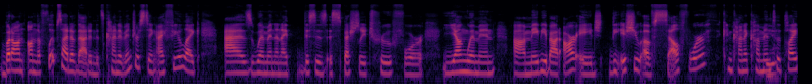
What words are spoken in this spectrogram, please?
but on on the flip side of that and it's kind of interesting i feel like as women and i this is especially true for young women uh, maybe about our age the issue of self-worth can kind of come into yeah. play.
